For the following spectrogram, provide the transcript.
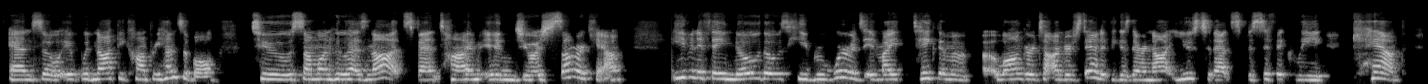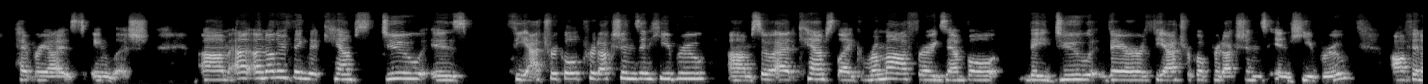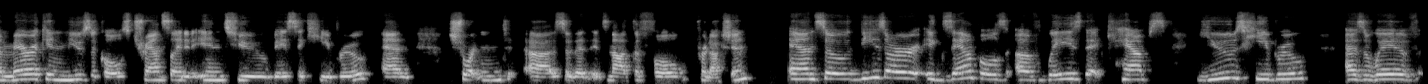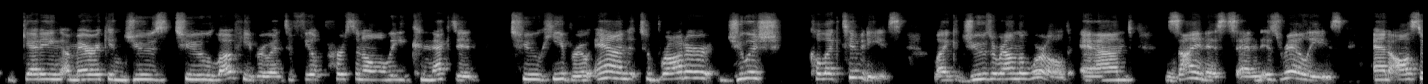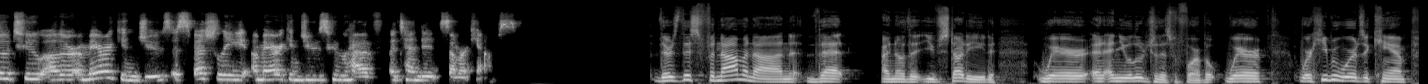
And so it would not be comprehensible to someone who has not spent time in Jewish summer camp. Even if they know those Hebrew words, it might take them a, a longer to understand it because they're not used to that specifically camp Hebraized English. Um, another thing that camps do is theatrical productions in Hebrew. Um, so at camps like Ramah, for example, they do their theatrical productions in Hebrew, often American musicals translated into basic Hebrew and shortened uh, so that it's not the full production. And so these are examples of ways that camps use Hebrew as a way of getting American Jews to love Hebrew and to feel personally connected to Hebrew and to broader Jewish collectivities like Jews around the world and Zionists and Israelis, and also to other American Jews, especially American Jews who have attended summer camps. There's this phenomenon that I know that you've studied where, and, and you alluded to this before, but where where Hebrew words at camp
